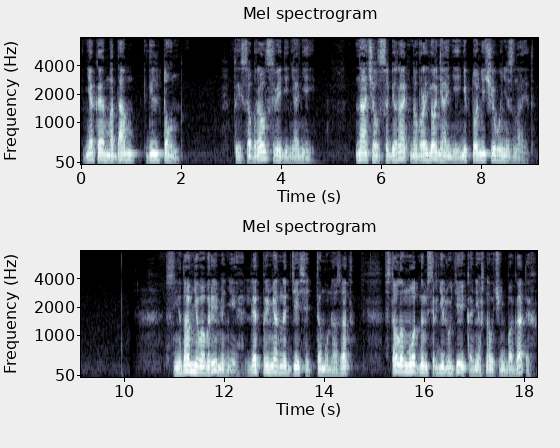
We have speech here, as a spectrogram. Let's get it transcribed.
некая мадам Вильтон. Ты собрал сведения о ней? Начал собирать, но в районе о ней никто ничего не знает. С недавнего времени, лет примерно десять тому назад, стало модным среди людей, конечно, очень богатых,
